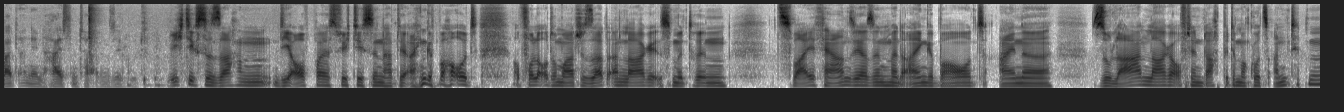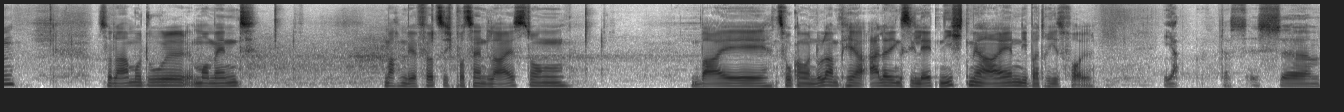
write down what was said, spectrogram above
gerade an den heißen Tagen sehr gut. Wichtigste Sachen, die aufpreiswichtig sind, habt ihr eingebaut. Vollautomatische Sattanlage ist mit drin. Zwei Fernseher sind mit eingebaut. Eine Solaranlage auf dem Dach. Bitte mal kurz antippen. Solarmodul. Im Moment machen wir 40% Leistung bei 2,0 Ampere. Allerdings, sie lädt nicht mehr ein, die Batterie ist voll. Ja, das ist, ähm,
